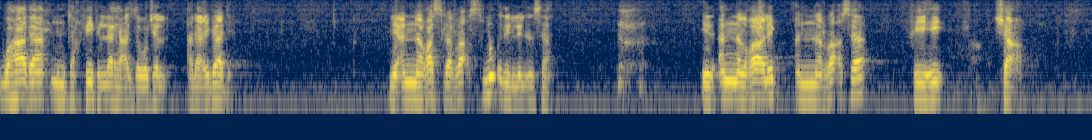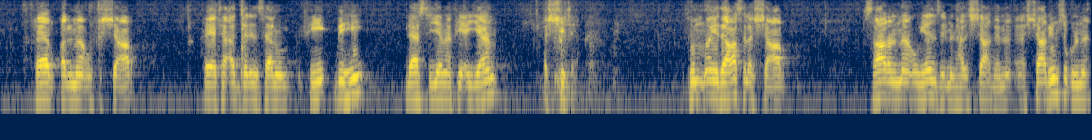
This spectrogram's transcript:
وهذا من تخفيف الله عز وجل على عباده لأن غسل الرأس مؤذن للإنسان. إذ أن الغالب أن الرأس فيه شعر. فيبقى الماء في الشعر فيتأذى الإنسان في به لا سيما في أيام الشتاء. ثم إذا غسل الشعر صار الماء ينزل من هذا الشعر لأن الشعر يمسك الماء.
